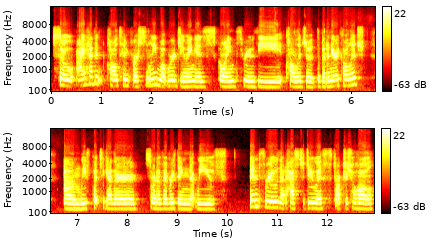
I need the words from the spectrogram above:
So I haven't called him personally. What we're doing is going through the college of the veterinary college. Um, we've put together sort of everything that we've been through that has to do with Dr. Chahal.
